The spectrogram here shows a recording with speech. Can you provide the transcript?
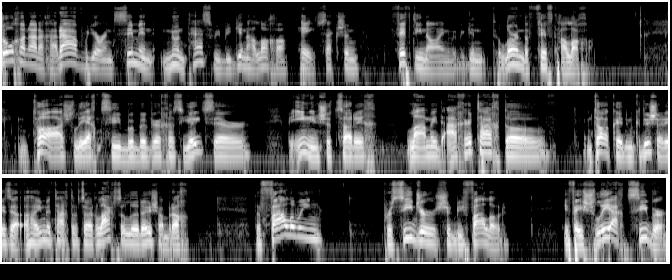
Shulchan Aruch Harav, we are in Siman Nun Tes. We begin halacha, hey, section 59. We begin to learn the fifth halacha. Im tzibur bevirchas be'inin lamed acher tachtov. Im kedusha reza ha'im tachtov lachsa l'rosh habrach. The following procedure should be followed. If a shliach tzibur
